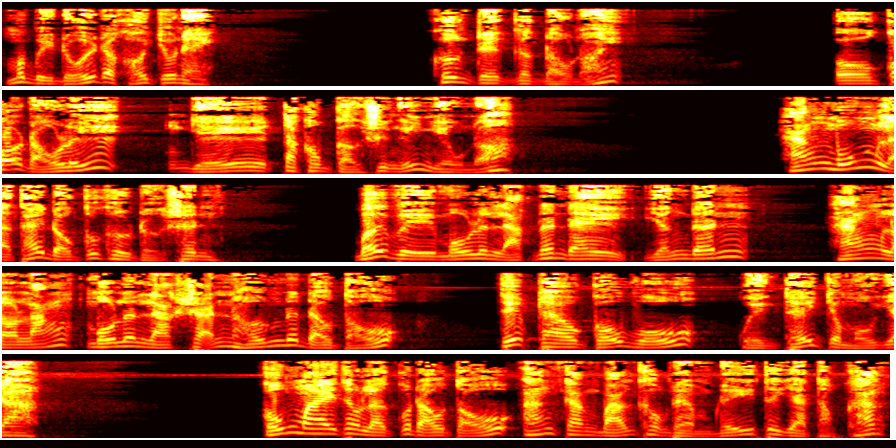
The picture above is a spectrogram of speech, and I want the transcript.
mới bị đuổi ra khỏi chỗ này. Khương Triệt gật đầu nói, Ồ có đạo lý, vậy ta không cần suy nghĩ nhiều nữa. Hắn muốn là thái độ của Khương Trường Sinh, bởi vì mộ linh lạc đến đây dẫn đến hắn lo lắng mộ linh lạc sẽ ảnh hưởng đến đạo tổ, tiếp theo cổ vũ quyền thế cho mộ gia. Cũng may theo lời của đạo tổ, hắn căn bản không thèm để ý tới gia tộc khác.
